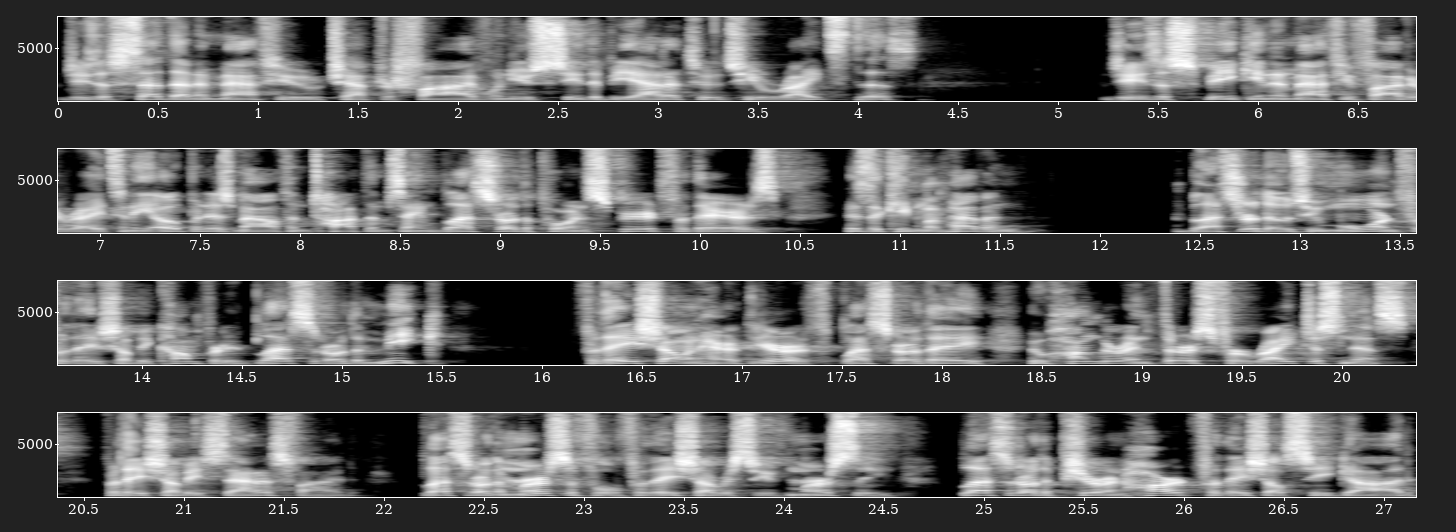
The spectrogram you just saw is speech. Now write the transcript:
Jesus said that in Matthew chapter 5. When you see the Beatitudes, he writes this. Jesus speaking in Matthew 5, he writes, And he opened his mouth and taught them, saying, Blessed are the poor in spirit, for theirs is the kingdom of heaven. Blessed are those who mourn, for they shall be comforted. Blessed are the meek for they shall inherit the earth. Blessed are they who hunger and thirst for righteousness, for they shall be satisfied. Blessed are the merciful, for they shall receive mercy. Blessed are the pure in heart, for they shall see God.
